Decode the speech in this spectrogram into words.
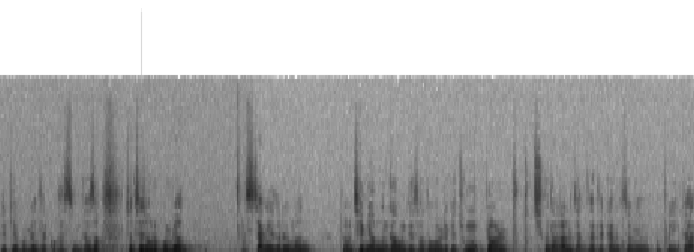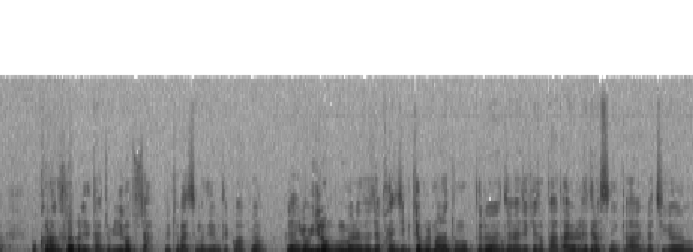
이렇게 보면 될 것 같습니다. 그래서 전체적으로 보면 시장의 흐름은 좀 재미없는 가운데서도 이렇게 종목별 툭툭 치고 나가는 장사가 될 가능성이 높으니까 뭐 그런 흐름을 일단 좀 읽어두자 이렇게 말씀을 드리면 될 것 같고요. 그냥 요, 이런 국면에서 이제 관심 있게 볼 만한 종목들은 제가 이제 계속 다 나열을 해드렸으니까 그러니까 지금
